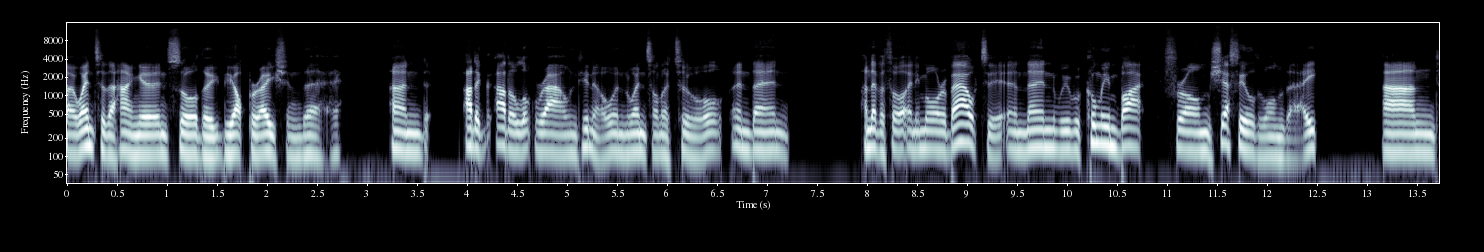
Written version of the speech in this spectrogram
I went to the hangar and saw the, the operation there and had a, had a look round, you know, and went on a tour. And then I never thought any more about it. And then we were coming back from Sheffield one day, and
